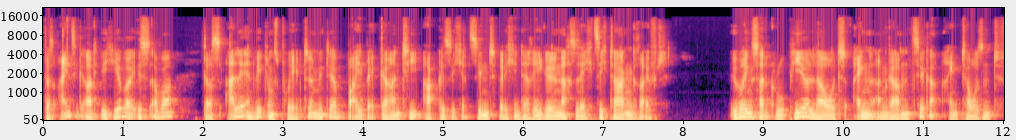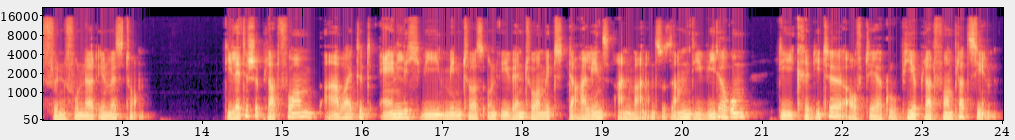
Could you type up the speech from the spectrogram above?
Das Einzigartige hierbei ist aber, dass alle Entwicklungsprojekte mit der Buyback-Garantie abgesichert sind, welche in der Regel nach 60 Tagen greift. Übrigens hat Groupier laut eigenen Angaben ca. 1500 Investoren. Die lettische Plattform arbeitet ähnlich wie Mintos und Viventor mit Darlehensanbahnern zusammen, die wiederum die Kredite auf der Groupier-Plattform platzieren.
